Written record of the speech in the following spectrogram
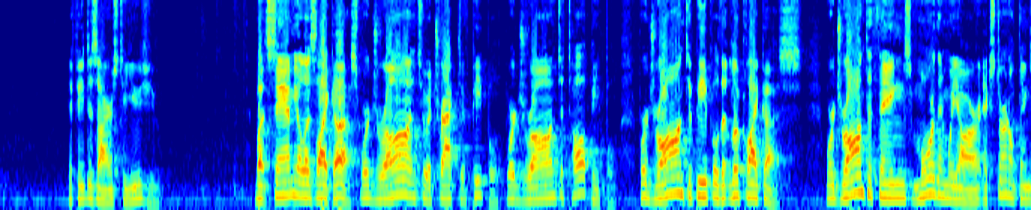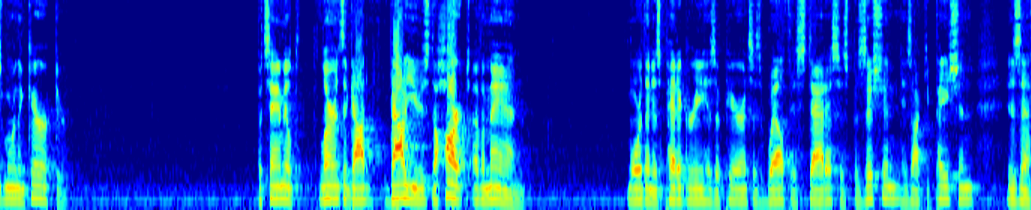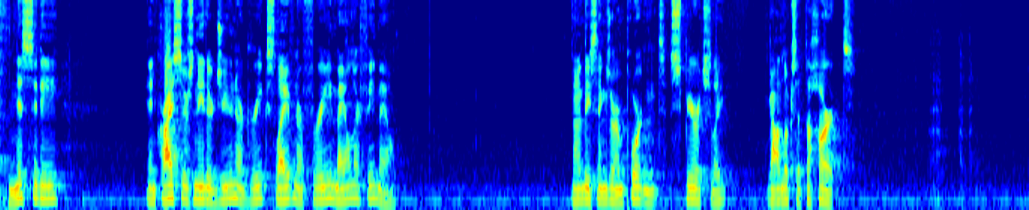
if he desires to use you. But Samuel is like us. We're drawn to attractive people. We're drawn to tall people. We're drawn to people that look like us. We're drawn to things more than we are, external things more than character. But Samuel learns that God values the heart of a man more than his pedigree, his appearance, his wealth, his status, his position, his occupation, his ethnicity. In Christ, there's neither Jew nor Greek, slave nor free, male nor female. None of these things are important spiritually. God looks at the heart.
